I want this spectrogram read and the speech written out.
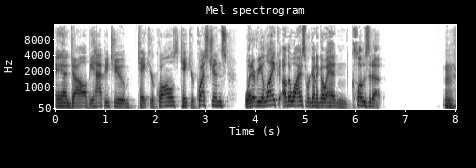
And uh, I'll be happy to take your calls, take your questions, whatever you like. Otherwise, we're going to go ahead and close it up. Mm.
